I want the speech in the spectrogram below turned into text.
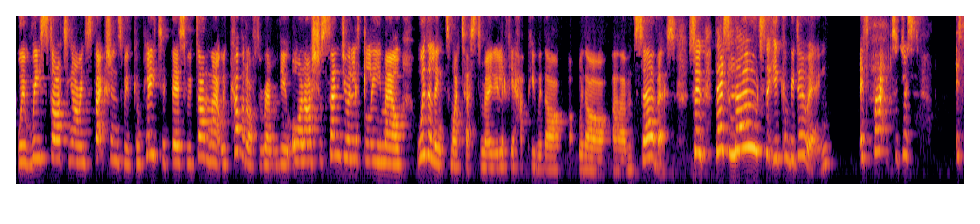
We're restarting our inspections. We've completed this. We've done that. We've covered off the rent review. Or, and I shall send you a little email with a link to my testimonial if you're happy with our, with our um, service. So there's loads that you can be doing. It's back to just, it's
